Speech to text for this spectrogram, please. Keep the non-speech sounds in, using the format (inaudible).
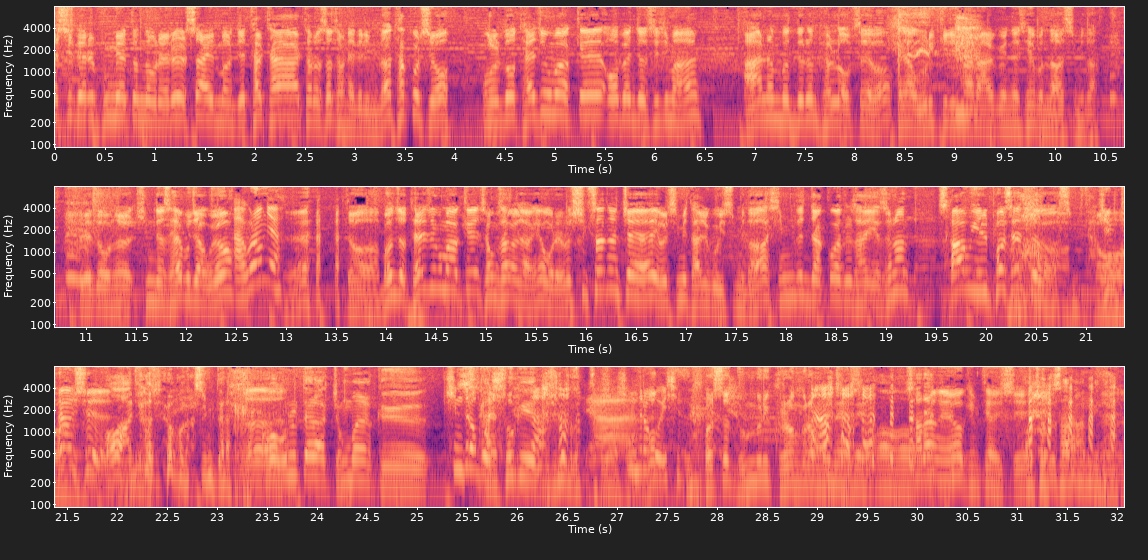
한때 시대를 풍미했던 노래를 쌓인 먼지 탈탈 털어서 전해드립니다. 탁골쇼 오늘도 대중음악계 어벤져스지만 아는 분들은 별로 없어요. 그냥 우리끼리만 알고 있는 세 분 나왔습니다. 그래도 오늘 힘내서 해보자고요. 아 그럼요. 네. 자, 먼저 대중음악계 정상을 향해 올해로 14년째 열심히 달리고 있습니다. 힘든 작곡가들 사이에서는 상위 1%. 김태현 씨. 어, 안녕하세요. 반갑습니다. 어, 오늘따라 정말 그. 힘들어 잘 보이시- 소개해 주시는 것 같아요. 힘들어 보이시는. 벌써 눈물이 그렁그렁 네네. 맺혔어요. 어, 어. 사랑해요, 김태현 씨. 어, 저도 사랑합니다.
